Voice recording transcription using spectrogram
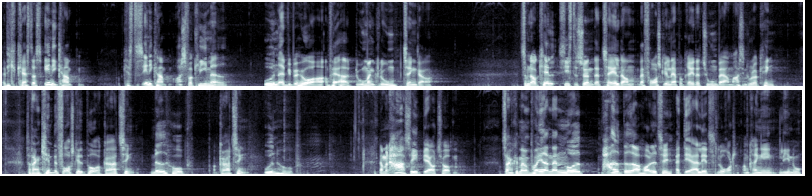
At vi kan kaste os ind i kampen. Kaste os ind i kampen, også for klimaet, uden at vi behøver at være doom and gloom tænkere. Som når Kjeld sidste søndag talte om, hvad forskellen er på Greta Thunberg og Martin Luther King, så der er en kæmpe forskel på at gøre ting med håb og gøre ting uden håb. Når man har set bjergtoppen, så kan man på en eller anden måde meget bedre holde til, at det er lidt lort omkring en lige nu,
